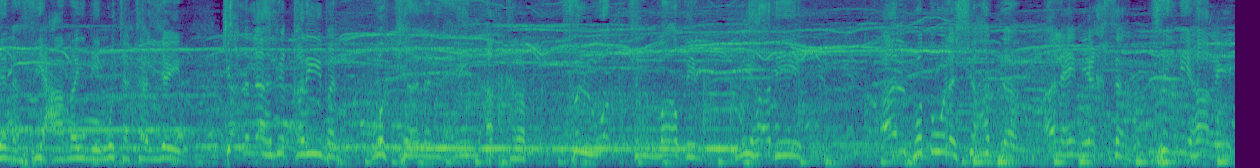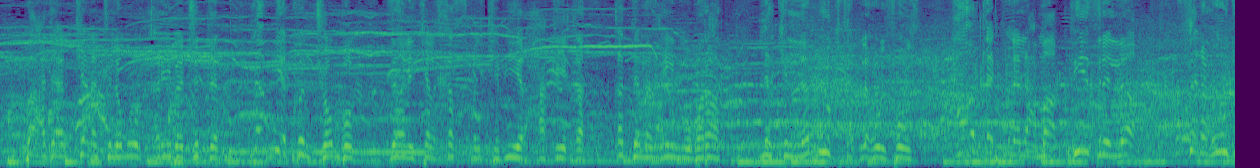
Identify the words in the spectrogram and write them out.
لنا في عامين متتاليين. كان الأهلي قريبا وكان العين أقرب. في الوقت الماضي لهذه البطولة شاهدنا. العين يخسر في النهائي بعد أن كانت الأمور قريبة جدا. لم يكن جونبوك ذلك الخصم الكبير حقيقة. قدم العين مباراة لكن لم يكتب له الفوز. hard luck من الأعماق. بإذن الله سنعود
